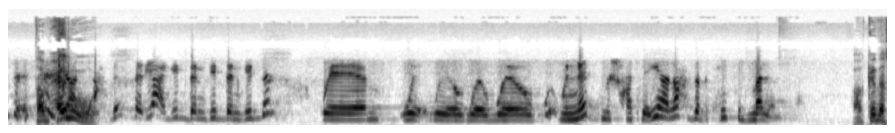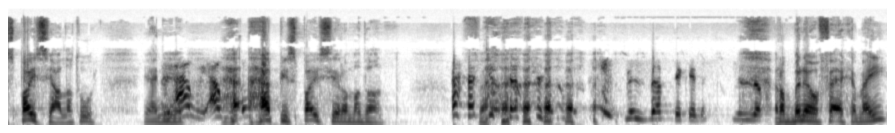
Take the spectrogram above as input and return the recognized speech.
طب حلو. يعني سريعة جدا جدا جدا. و... و... و... و... و... والناس مش هتلاقيها لحظة بتحس بملل. آه كده سبايسي على طول. يعني قوي قوي happy spicy رمضان. بالظبط كده بالظبط. ربنا يوفقك يا مي.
